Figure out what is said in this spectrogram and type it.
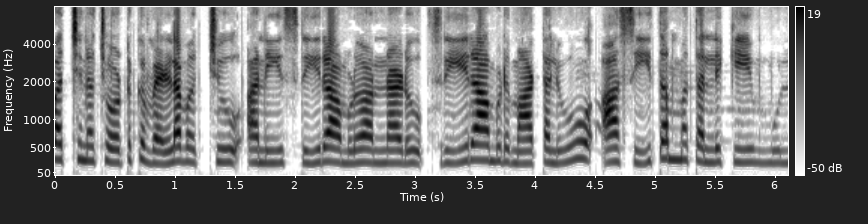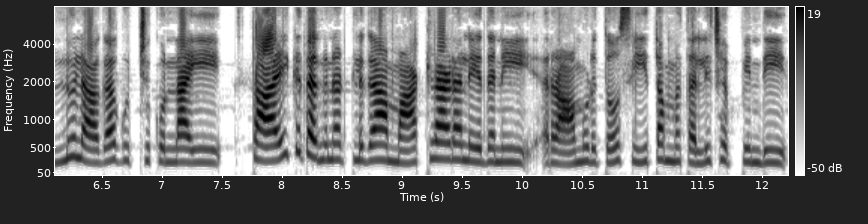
వచ్చిన చోటుకు వెళ్ళవచ్చు అని శ్రీరాముడు అన్నాడు. శ్రీరాముడి మాటలు ఆ సీతమ్మ తల్లికి ముల్లులాగా గుచ్చుకున్నాయి. స్థాయికి తగినట్లుగా మాట్లాడలేదని రాముడితో సీతమ్మ తల్లి చెప్పింది.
